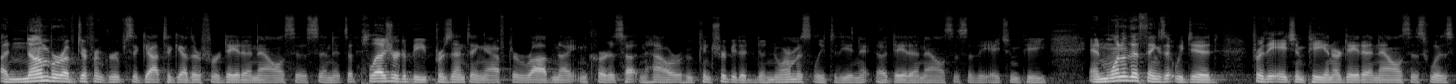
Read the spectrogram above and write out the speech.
a, a, number of different groups that got together for data analysis, and it's a pleasure to be presenting after Rob Knight and Curtis Huttenhower, who contributed enormously to the uh, data analysis of the HMP. And one of the things that we did for the HMP in our data analysis was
